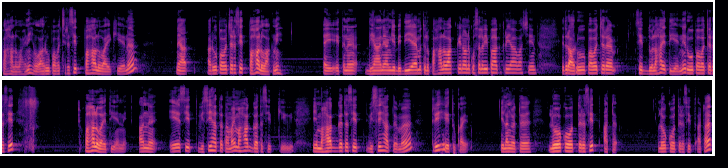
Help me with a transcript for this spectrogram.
15යි නේ. ඔව් අරූපවචර සිත් 15යි කියන නේ අරූපවචර සිත් 15ක් නේ. ඒ එතන ධානයන්ගේ බෙදී යෑම තුල 15ක් වෙනවනේ කුසල විපාක ක්‍රියා වශයෙන්. ඒතර අරූපවචර සිත් 12යි තියෙන්නේ රූපවචර සිත් 15යි තියෙන්නේ. අන්න ඒ සිත් 27 තමයි මහග්ගත සිත් කිව්වේ. මේ මහග්ගත සිත් 27ම ත්‍රි හේතුකය. ඊළඟට ලෝකෝත්තර සිත් 8. ලෝකෝත්තර සිත් 8ත්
